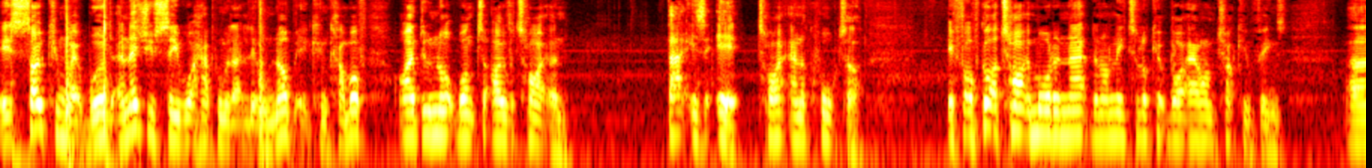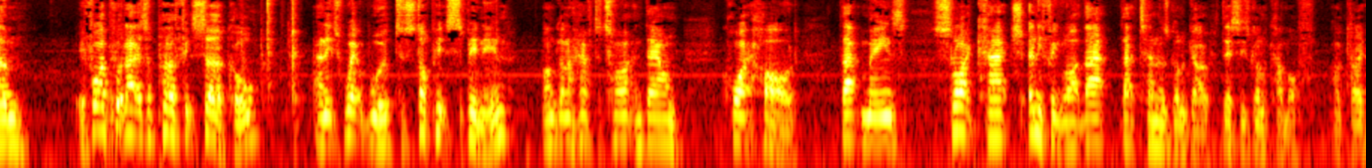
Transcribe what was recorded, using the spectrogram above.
It's soaking wet wood, and as you see what happened with that little knob, it can come off. I do not want to over tighten that is it tight and a quarter. If i've got to tighten more than that then i need to look at what how i'm chucking things. Um, if i put that as a perfect circle and it's wet wood to stop it spinning i'm going to have to tighten down quite hard. That means slight catch anything like that that tenon's going to go. This is going to come off okay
